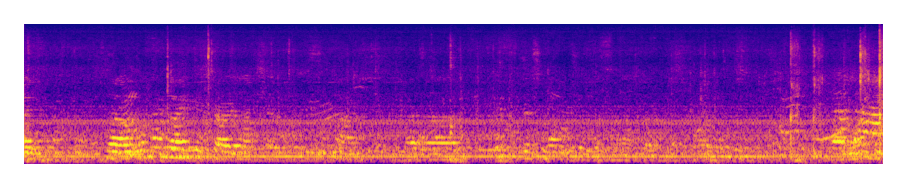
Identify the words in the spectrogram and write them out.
So we're going to start a this time, but one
